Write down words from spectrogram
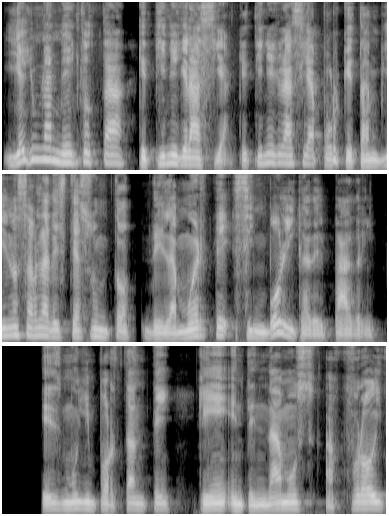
Y hay una anécdota que tiene gracia, que tiene gracia porque también nos habla de este asunto de la muerte simbólica del padre. Es muy importante que entendamos a Freud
